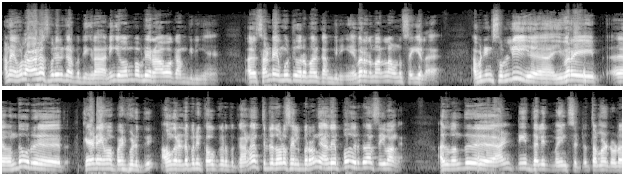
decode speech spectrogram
ஆனா எவ்வளவு அழகா சொல்லியிருக்காரு பாத்தீங்களா? நீங்க ரொம்ப அப்படியே ராவா காமிக்கிறீங்க. சண்டையை மூட்டி வர மாதிரி காமிக்கிறீங்க. இவர் அந்த மாதிரிலாம் ஒன்றும் செய்யல. அப்படின்னு சொல்லி இவரை வந்து ஒரு கேடயமா பயன்படுத்தி அவங்க ரெண்டு பேரும் கவுக்கிறதுக்கான திட்டத்தோட செயல்படுறவங்க அது எப்போதும் இருக்கதான் செய்வாங்க. அது வந்து ஆன்டி தலித் மைண்ட் செட் தமிழ்நாட்டோட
